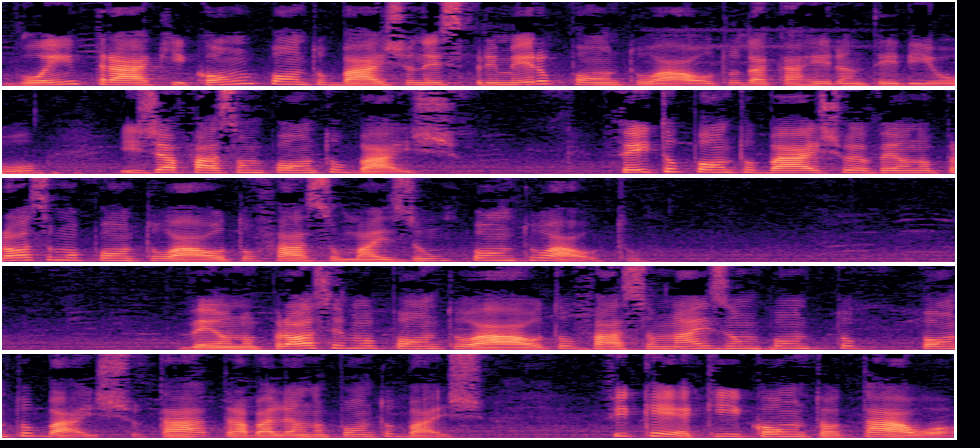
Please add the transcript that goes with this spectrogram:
Vou entrar aqui com um ponto baixo nesse primeiro ponto alto da carreira anterior e já faço um ponto baixo. Feito o ponto baixo, eu venho no próximo ponto alto, faço mais um ponto alto. Venho no próximo ponto alto, faço mais um ponto, ponto baixo, tá? Trabalhando ponto baixo. Fiquei aqui com um total, ó,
